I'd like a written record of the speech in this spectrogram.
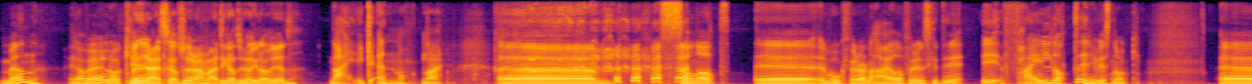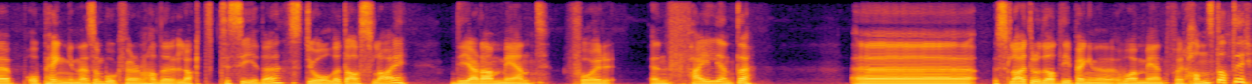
Men ja vel, ok. Men regnskapsføreren veit ikke at hun er gravid. Nei, ikke ennå. Nei. Uh, sånn at uh, bokføreren er jo da forelsket i, i feil datter, visstnok. Uh, og pengene som bokføreren hadde lagt til side, stjålet av Sly, de er da ment for en feil jente. Uh, Sly trodde at de pengene var ment for hans datter,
